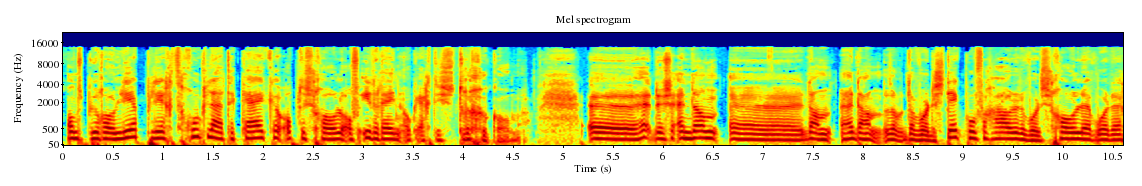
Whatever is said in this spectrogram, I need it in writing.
ons bureau leerplicht goed laten kijken op de scholen of iedereen ook echt is teruggekomen. Uh, dus, en dan, dan, hè, dan, dan worden steekproeven gehouden, er worden scholen worden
